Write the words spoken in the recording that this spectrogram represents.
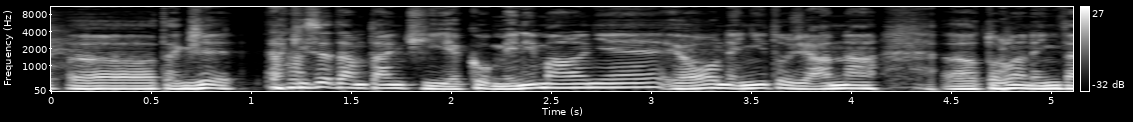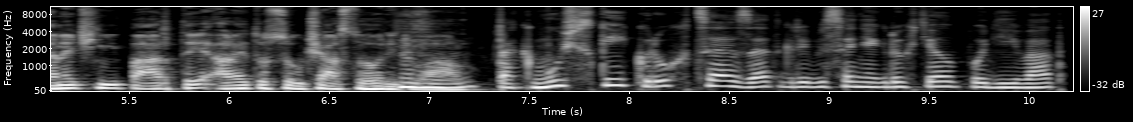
Uh, takže Aha. taky se tam tančí jako minimálně, jo, není to žádná, uh, tohle není taneční párty, ale je to součást toho rituálu. Hmm. Tak mužský kruh CZ, kdyby se někdo chtěl podívat,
